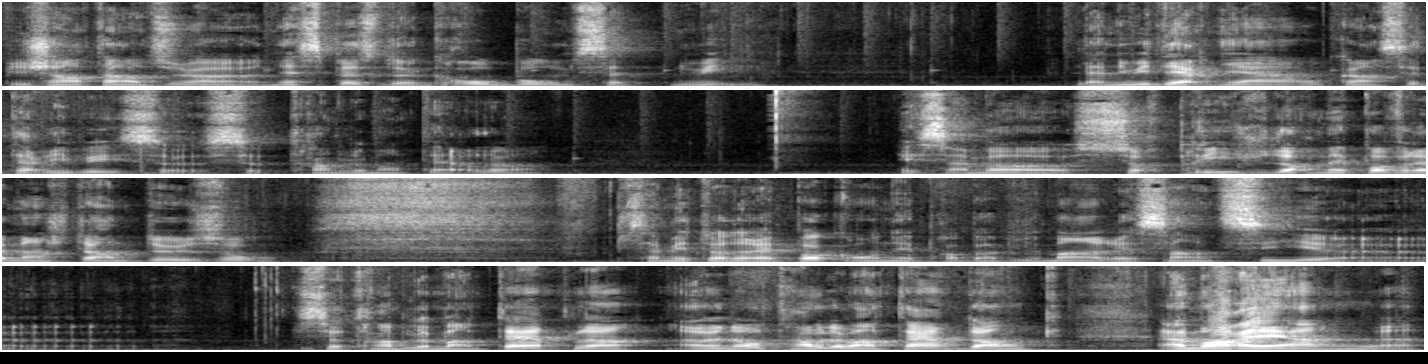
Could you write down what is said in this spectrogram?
Puis j'ai entendu un espèce de gros boom cette nuit, la nuit dernière, ou quand c'est arrivé, ce, tremblement de terre-là. Et ça m'a surpris. Je dormais pas vraiment, j'étais entre deux eaux ça ne m'étonnerait pas qu'on ait probablement ressenti euh, ce tremblement de terre. Là. Un autre tremblement de terre, donc, à Montréal,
